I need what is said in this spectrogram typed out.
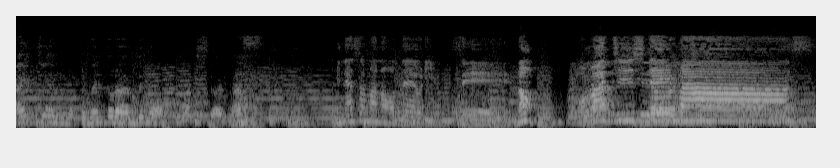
iTunes のコメント欄でもお待ちしております。皆様のお便りせーの。お待ちしています。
